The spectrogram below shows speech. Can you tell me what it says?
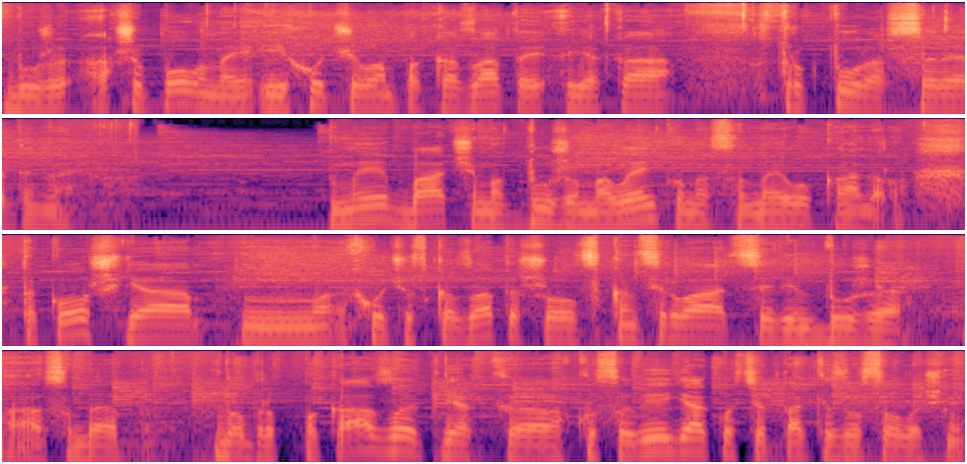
Дуже ашипований і хочу вам показати, яка структура зсередини ми бачимо дуже маленьку насеневу камеру. Також я хочу сказати, що в консервації він дуже е, себе добре показує, як е, вкусові якості, так і засолочні.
